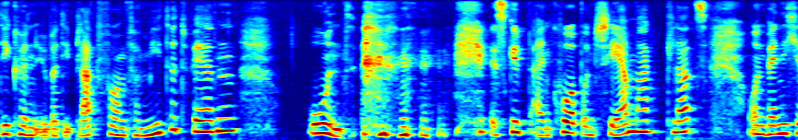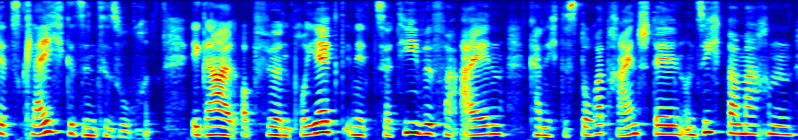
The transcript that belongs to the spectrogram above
Die können über die Plattform vermietet werden und es gibt einen Korb- und Schermarktplatz. Und wenn ich jetzt Gleichgesinnte suche, egal ob für ein Projekt, Initiative, Verein, kann ich das dort reinstellen und sichtbar machen.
